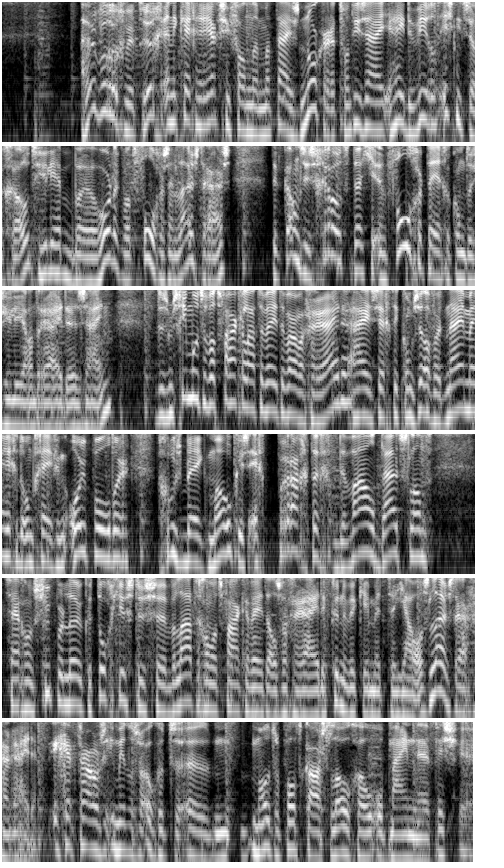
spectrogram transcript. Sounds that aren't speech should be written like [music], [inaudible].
Heuvelrug weer terug. En ik kreeg een reactie van eh, Matthijs Nokkert. Want die zei, hey, de wereld is niet zo groot. Jullie hebben behoorlijk wat volgers en luisteraars. De kans is groot dat je een volger tegenkomt als jullie aan het rijden zijn. Dus misschien moeten we wat vaker laten weten waar we gaan rijden. Hij zegt, ik kom zelf uit Nijmegen. De omgeving Ooipolder, Groesbeek, Mook is echt prachtig. De Waal, Duitsland zijn gewoon superleuke tochtjes. Dus eh, we laten gewoon wat vaker weten als we gaan rijden. Kunnen we een keer met eh, jou als luisteraar gaan rijden. Ik heb trouwens inmiddels ook het Motorpodcast logo op mijn visje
